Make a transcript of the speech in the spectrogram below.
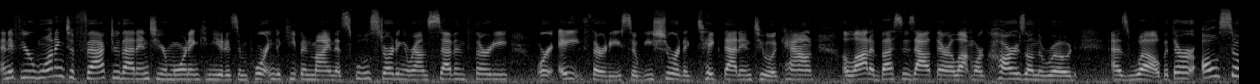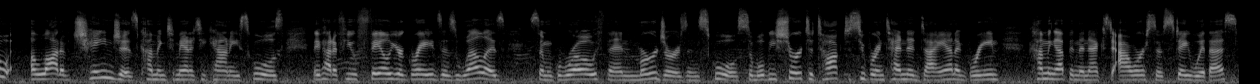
And if you're wanting to factor that into your morning commute, it's important to keep in mind that school's starting around 7:30 or 8:30, so be sure to take that into account. A lot of buses out there, a lot more cars on the road as well. But there are also a lot of changes coming to Manatee County schools. They've had a few failure grades as well as some growth and mergers in schools. So we'll be sure to talk to Superintendent Diana Greene coming up in the next hour, so stay with us.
